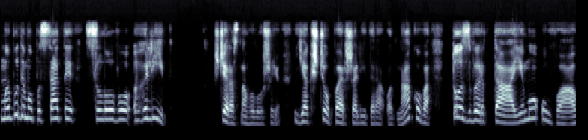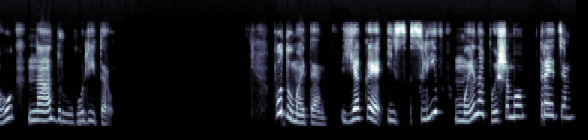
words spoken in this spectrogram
ми будемо писати слово глід. Ще раз наголошую, якщо перша літера однакова, то звертаємо увагу на другу літеру. Подумайте, яке із слів ми напишемо третім.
